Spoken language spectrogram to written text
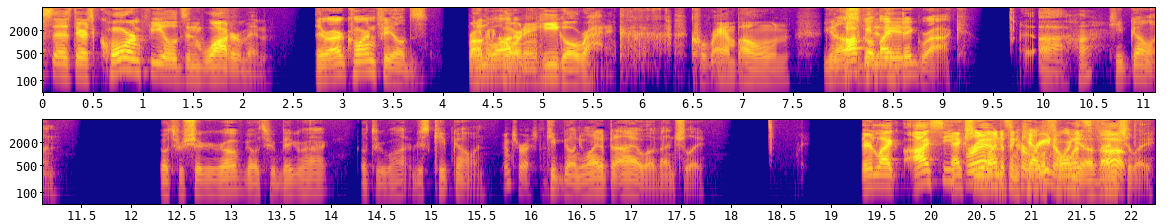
says there's cornfields in Waterman. There are cornfields. From In the and he go riding. Carambone. You can The also coffee go by today- Big Rock. Uh huh. Keep going. Go through Sugar Grove, go through Big Rock, go through water. Just keep going. Interesting. Keep going. You wind up in Iowa eventually. They're like, I see Actually, you wind up in Karina, California what's up? eventually.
